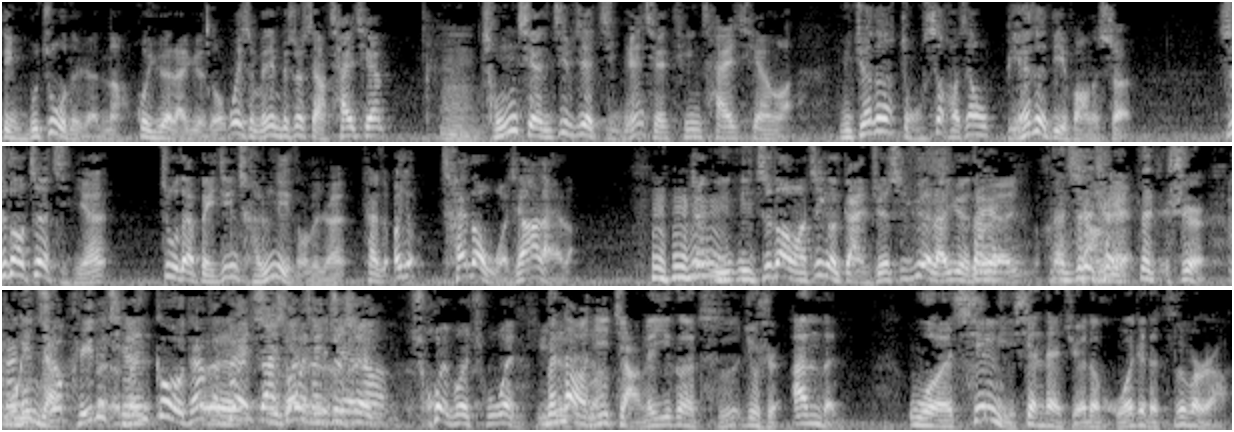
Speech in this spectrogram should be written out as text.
顶不住的人呢，会越来越多。为什么？你比如说想拆迁，嗯从前你记不记得几年前听拆迁啊？你觉得总是好像别的地方的事儿，直到这几年住在北京城里头的人开始，哎呦，拆到我家来了。就你你知道吗？这个感觉是越来越多人很这强烈。这这是我跟你讲，只要赔的钱够，他很多呃人喜欢但是问题就是。会不会出问题？文道，你讲了一个词，就是安稳。我心里现在觉得活着的滋味啊，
